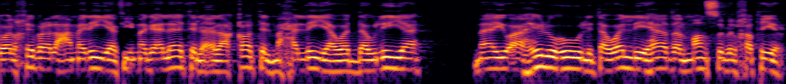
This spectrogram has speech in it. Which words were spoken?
والخبرة العملية في مجالات العلاقات المحلية والدولية ما يؤهله لتولي هذا المنصب الخطير.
